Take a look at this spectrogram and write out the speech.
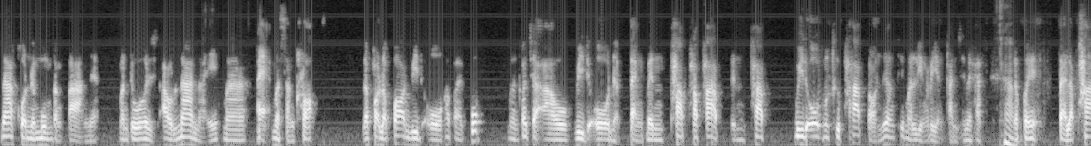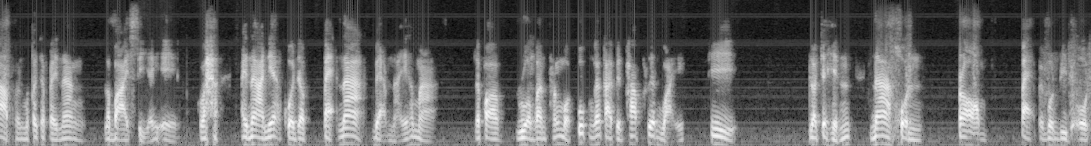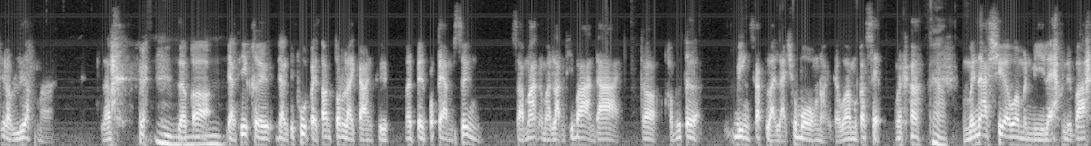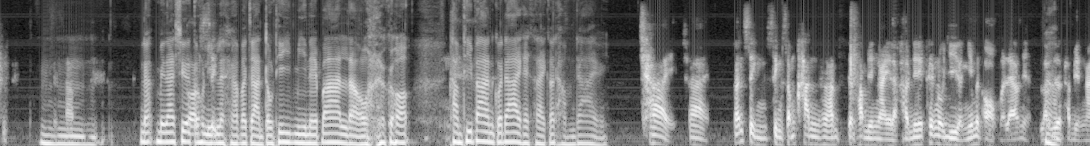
หน้าคนในมุมต่างๆ เนี่ย มันจะเอาหน้าไหนมาแปะมาสังเคราะห์ แล้วพอเราป้อนวิดีโอเข้าไปปุ๊บมันก็จะเอาวิดีโอเนี่ยแต่งเป็นภาพภาพภาพเป็นภาพ วิดีโอมันคือภาพต่อเนื่องที่มันเรียงเรียงๆกันใช่ไหมครับครับแล้วก็แต่ละภาพมันก็จะไปนั่งระบายสีเอง ว่าไอ้หน้าเนี้ยควรจะแปะหน้าแบบไหนเข้ามา แล้วพอรวมกันทั้งหมดปุ๊บมันก็กลายเป็นภาพเคลื่อนไหวที่เราจะเห็นหน้าคนปลอม แปะไปบนวิดีโอที่เราเลือกมาแล้วอืมแล้วก็อย่างที่เคยอย่างที่พูดไปตอนต้นรายการคือ มันเป็นโปรแกรมซึ่งสามารถเอามารันที่บ้านได้ ก็คอมพิวเตอร์ วิ่งสักหลาย ๆ ชั่วโมงหน่อยแต่ว่ามันก็เสร็จมันก็ครับไม่น่าเชื่อว่ามันมีแล้วในบ้านอืมนะครับนะไม่น่าเชื่อก็ตรงนี้สิ่งเลยครับ อาจารย์ตรงที่มีในบ้านเราแล้วก็ทำที่บ้านก็ได้ใครๆก็ทำได้ ใช่ใช่นั้นสิ่งสิ่งสำคัญนะครับจะทำยังไงล่ะคราวนี้เทคโนโลยีอย่างนี้มันออกมาแล้วเนี่ย เราครับจะทำยังไง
